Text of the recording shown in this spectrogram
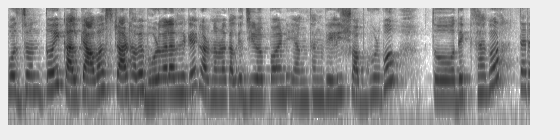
পর্যন্তই কালকে আবার স্টার্ট হবে ভোরবেলা থেকে কারণ আমরা কালকে জিরো পয়েন্ট ইয়াংথাং ভ্যালি সব ঘুরবো। তো দেখতে থাকো টাটা।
